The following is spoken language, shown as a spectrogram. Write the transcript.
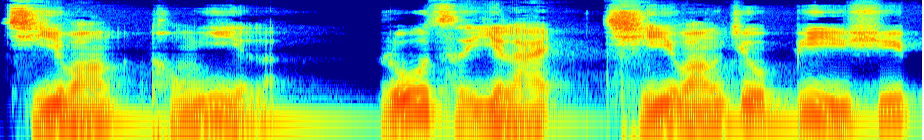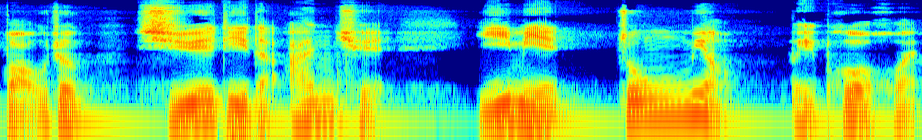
齐王同意了。如此一来，齐王就必须保证薛地的安全，以免宗庙被破坏。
